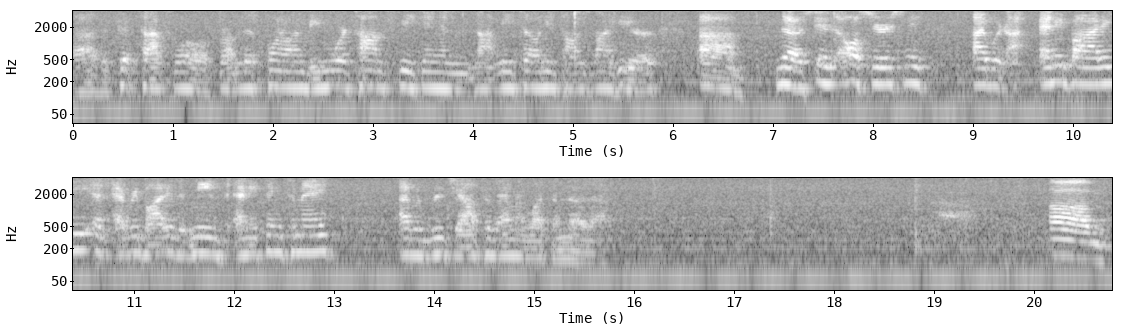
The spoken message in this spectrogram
Uh, the TikToks will, from this point on, be more Tom speaking and not me telling you Tom's not here. Um, no, in all seriously, I would uh, anybody and everybody that means anything to me, I would reach out to them and let them know that. Um,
